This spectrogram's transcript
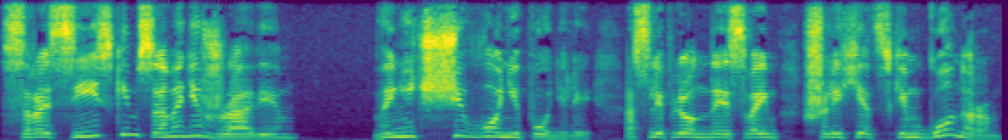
с российским самодержавием. Вы ничего не поняли, ослепленные своим шляхетским гонором,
